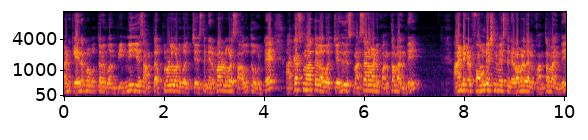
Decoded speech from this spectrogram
అండ్ కేంద్ర ప్రభుత్వానికి పంపి ఇన్ని చేసి అంత అప్రూవల్ కూడా వచ్చేసి నిర్మాణాలు కూడా సాగుతూ ఉంటే అకస్మాత్తుగా వచ్చేసి శ్మశానం అని కొంతమంది అండ్ ఇక్కడ ఫౌండేషన్ వేస్తే నిలబడదని కొంతమంది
